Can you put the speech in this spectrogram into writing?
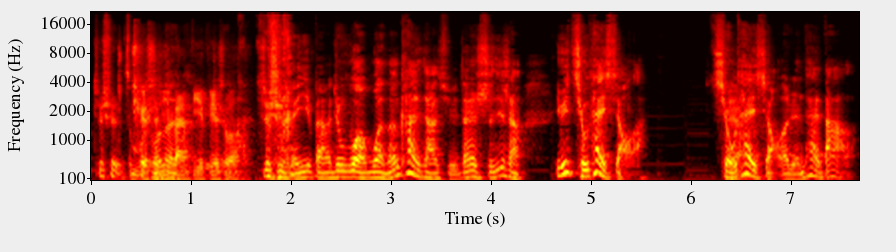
就是怎么说呢？一般，别别说了。就是很一般，就我我能看下去，但是实际上因为球太小了，球太小了，人太大了，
